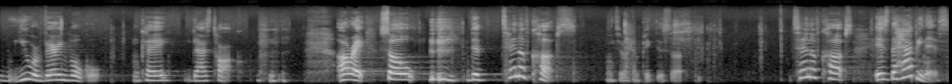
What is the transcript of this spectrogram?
you were very vocal, okay? You guys talk. All right, so the Ten of Cups, let's see if I can pick this up. Ten of Cups is the happiness.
